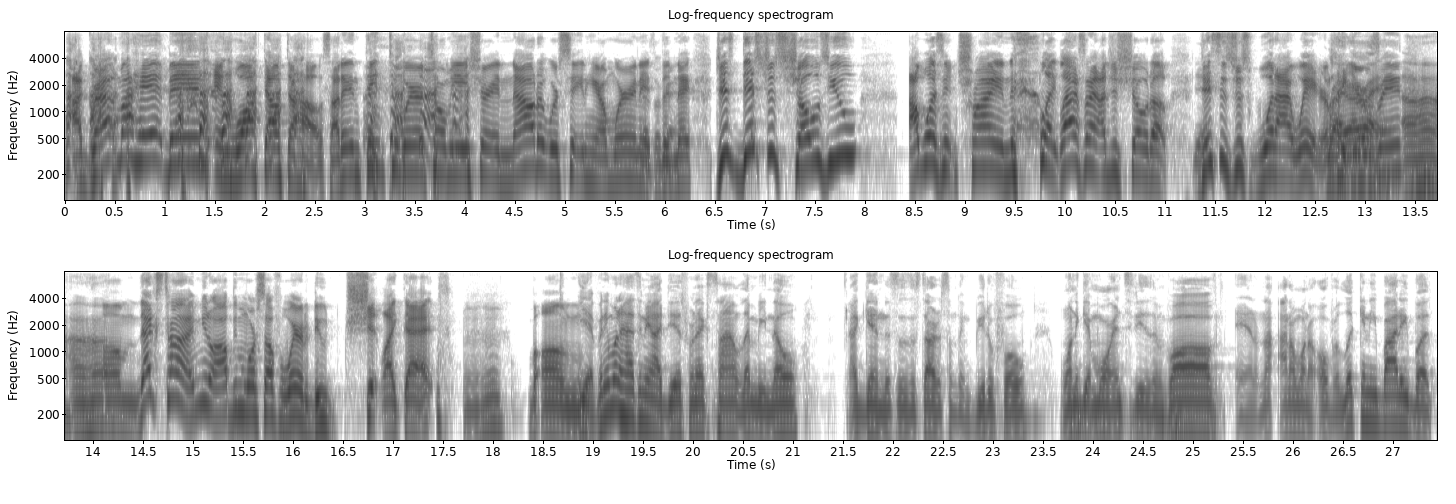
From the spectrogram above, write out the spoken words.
I grabbed my headband and walked out the house. I didn't think to wear a Tomie shirt, and now that we're sitting here, I'm wearing it. That's The next. Just this just shows you. I wasn't trying. like last night, I just showed up. This is just what I wear. Like you know what I'm saying. Uh huh. Uh huh. Um, next time, you know, I'll be more self aware to do shit like that. But um, Yeah, if anyone has any ideas for next time, let me know. Again, this is the start of something beautiful. Want to get more entities involved, and I'm not. I don't want to overlook anybody, but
